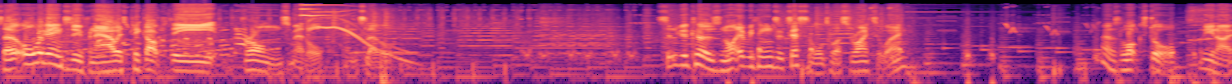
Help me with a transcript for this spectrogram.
So all we're going to do for now is pick up the bronze medal in this level. Simply because not everything's accessible to us right away. There's a locked door. What do you know?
